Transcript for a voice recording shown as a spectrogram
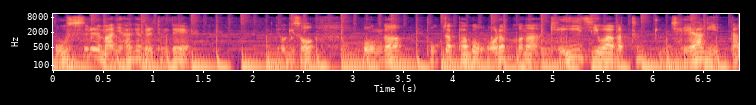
보스를 많이 하게 될 텐데 여기서 뭔가 복잡하고 어렵거나 게이지와 같은 좀 제약이 있다?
